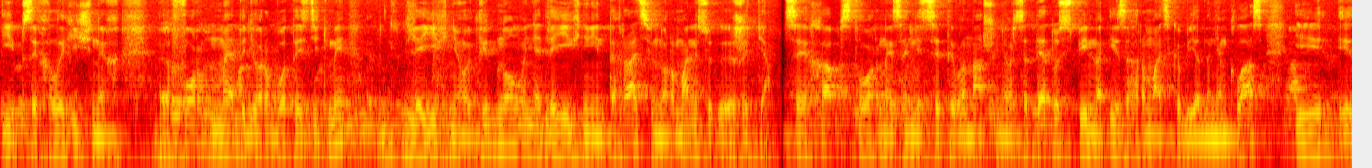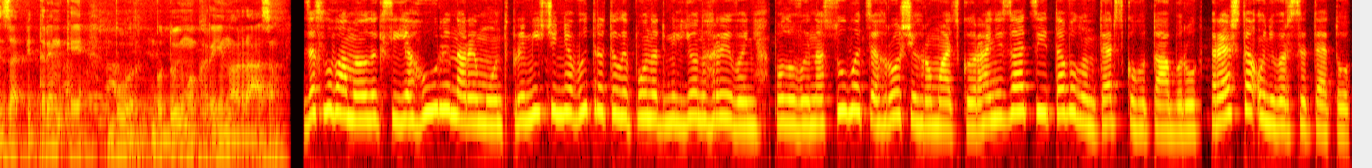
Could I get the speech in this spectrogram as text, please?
і психологічних е, форм методів роботи з дітьми для їхнього відновлення, для їхньої інтеграції в нормальне життя. Цей хаб створений за ініціативи нашого університету спільно із громадським об'єднанням клас і за підтримки БУР Будуємо Україну разом. За словами Олексія Гури, на ремонт приміщення витратили понад мільйон гривень. Половина суми це гроші громадської організації та волонтерського табору, решта університету.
